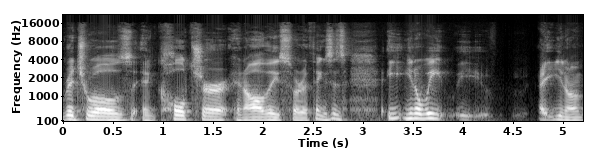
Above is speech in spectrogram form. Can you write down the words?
rituals and culture, and all these sort of things. It's, you know, we, you know,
